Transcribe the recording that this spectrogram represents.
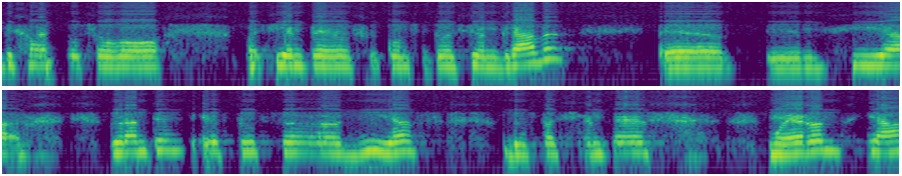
dejado solo pacientes con situación grave. Eh, y uh, durante estos uh, días los pacientes mueren ya.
